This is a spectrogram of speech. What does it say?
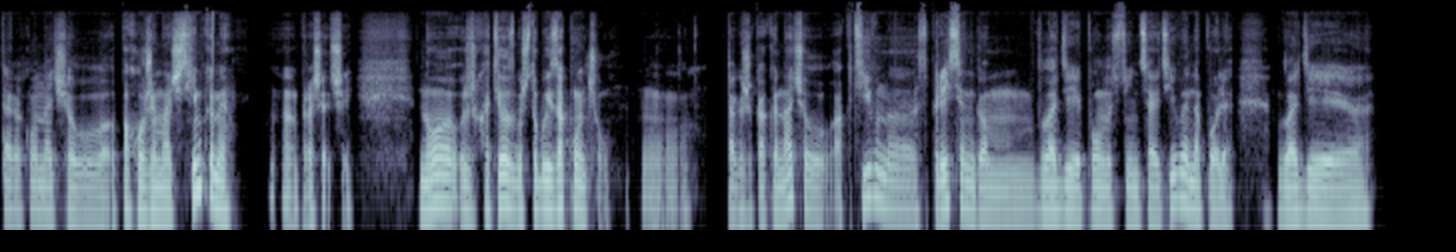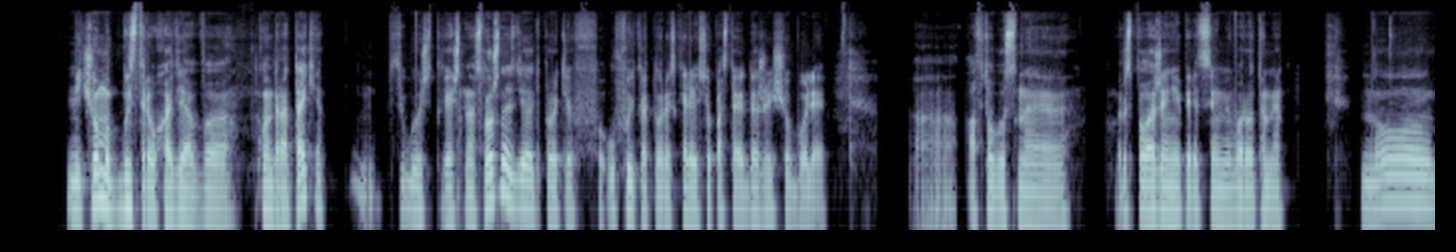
так как он начал похожий матч с Химками, э, прошедший. Но хотелось бы, чтобы и закончил э, так же, как и начал, активно, с прессингом, владея полностью инициативой на поле, владея мячом и быстро уходя в контратаке. Будет, конечно, сложно сделать против Уфы, который, скорее всего, поставит даже еще более а, автобусное расположение перед своими воротами. Но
